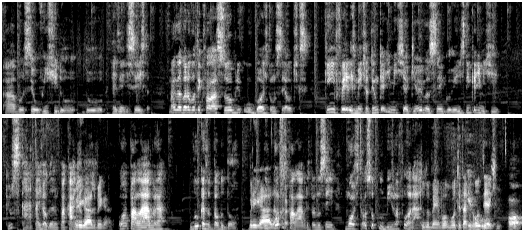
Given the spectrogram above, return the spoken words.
a você, ouvinte do, do Resenha de Sexta. Mas agora eu vou ter que falar sobre o Boston Celtics. Que infelizmente eu tenho que admitir aqui, eu e você, Guri, a gente tem que admitir que os caras tá jogando pra caralho. Obrigado, obrigado. Com a palavra Lucas, o tal do Dom. Obrigado, Em poucas Rafael. palavras pra você mostrar o seu clubismo aflorado. Tudo bem, vou, vou tentar me Eu- conter aqui. Ó,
